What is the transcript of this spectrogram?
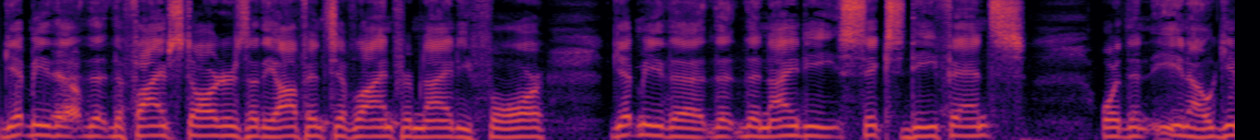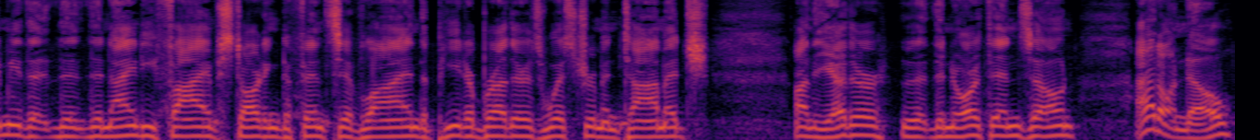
Get me the, the, the, five starters of the offensive line from '94. Get me the the, the '96 defense, or the you know, give me the, the the '95 starting defensive line, the Peter brothers, Wistrom and Tomich, on the other the, the north end zone. I don't know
